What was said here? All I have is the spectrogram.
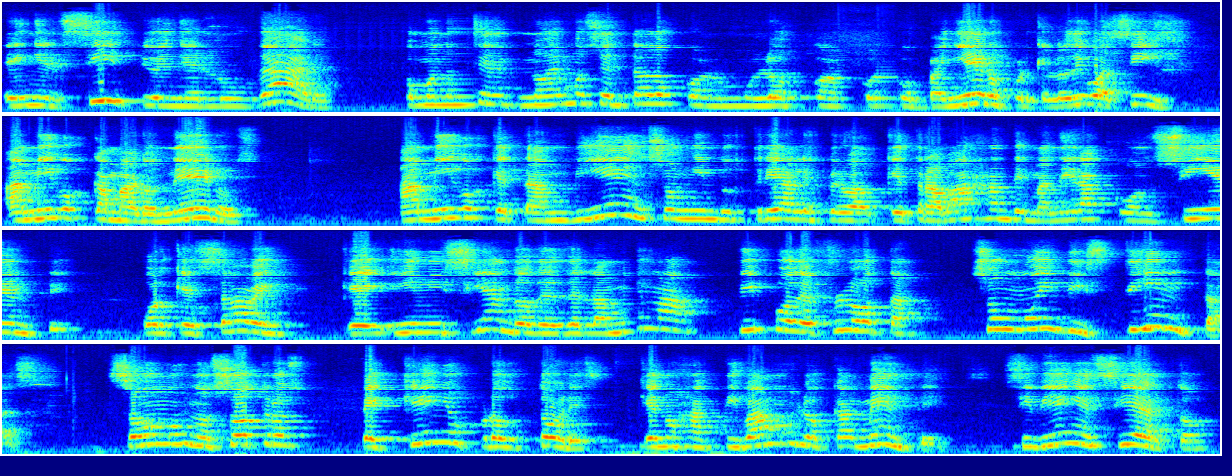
en el sitio, en el lugar, como nos, hemos sentado con los, compañeros, porque lo digo así, amigos camaroneros, amigos que también son industriales, pero que trabajan de manera consciente, porque saben que iniciando desde la misma tipo de flota son muy distintas. Somos nosotros pequeños productores que nos activamos localmente. Si bien es cierto,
